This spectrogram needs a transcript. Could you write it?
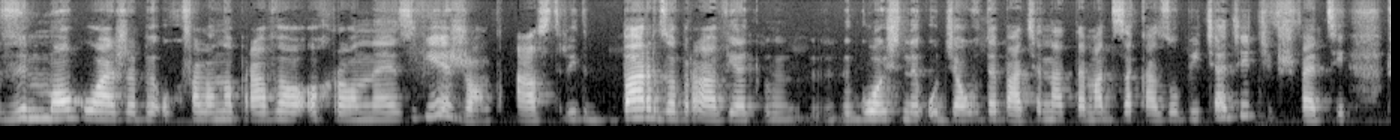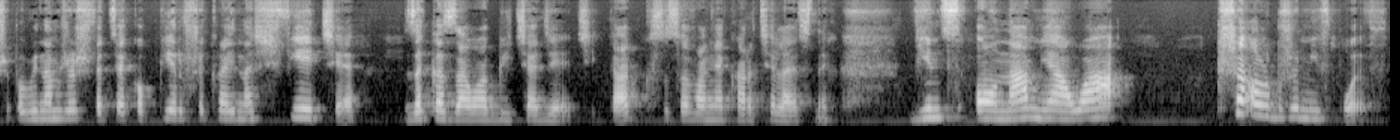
wymogła, żeby uchwalono prawo ochrony zwierząt. Astrid bardzo brała głośny udział w debacie na temat zakazu bicia dzieci w Szwecji. Przypominam, że Szwecja jako pierwszy kraj na świecie zakazała bicia dzieci, tak, stosowania kar cielesnych. Więc ona miała przeolbrzymi wpływ.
